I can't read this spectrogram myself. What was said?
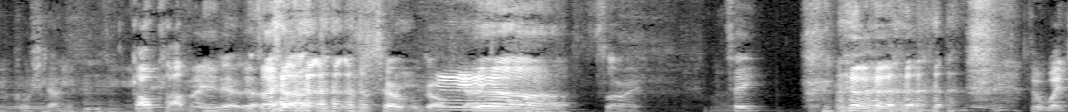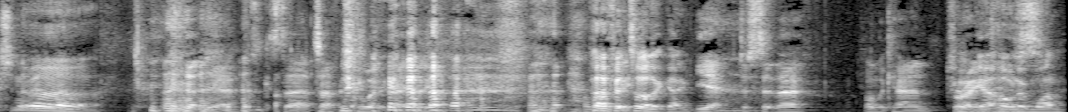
Of course you can. Golf club. Maybe. Yeah, that, that, that a terrible golf game. Yeah. Sorry. T. the wedge in the middle. Uh, yeah, it's a perfect toilet game. Anyway. perfect toilet game. Yeah, just sit there on the can. Try to get a hole in one.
